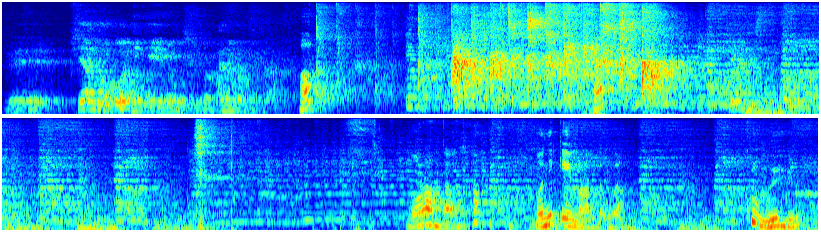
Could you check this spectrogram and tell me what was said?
네 피아노 머니 게임에 오신 걸 환영합니다 어? 네? 피아니스트 뭘 한다고요? 머니 게임을 한다고요? 그걸 왜 해요?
